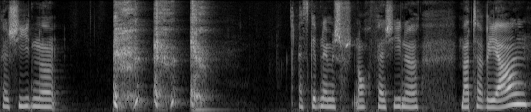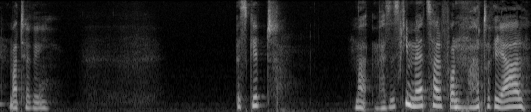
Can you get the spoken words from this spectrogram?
verschiedene, es gibt nämlich noch verschiedene Materialien, Materie. Es gibt, was ist die Mehrzahl von Material?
